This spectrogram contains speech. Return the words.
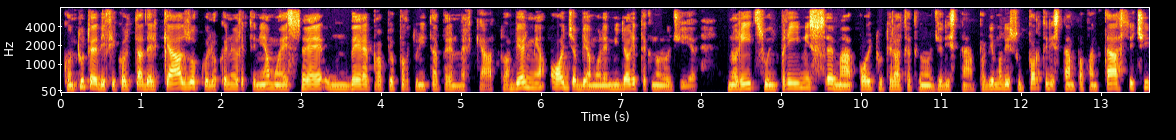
con tutte le difficoltà del caso, quello che noi riteniamo essere una vera e propria opportunità per il mercato. Abbiamo, oggi abbiamo le migliori tecnologie, Noritsu in primis, ma poi tutte le altre tecnologie di stampa. Abbiamo dei supporti di stampa fantastici,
